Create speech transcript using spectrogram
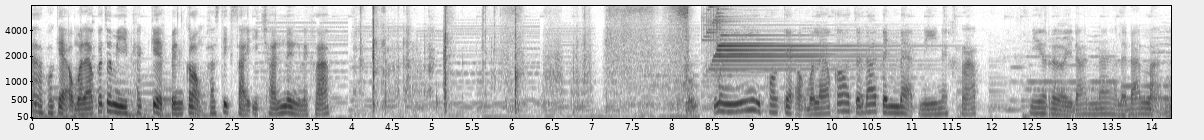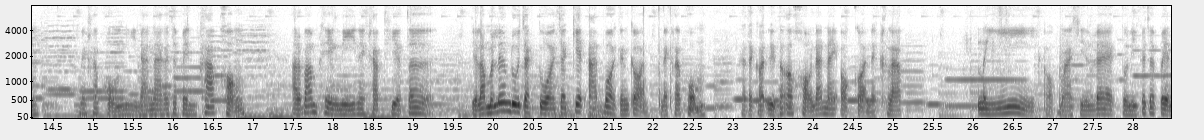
อ่าพอแกะออกมาแล้วก็จะมีแพ็กเกจเป็นกล่องพลาสติกใสอีกชั้นหนึ่งนะครับนี่พอแกะออกมาแล้วก็จะได้เป็นแบบนี้นะครับ นี่เลยด้านหน้าและด้านหลังนะครับผมนี่ด้านหน้าก็จะเป็นภาพของอัลบั้มเพลงนี้นะครับเทเตอร์เดี๋ยวเรามาเริ่มดูจากตัวแจ็คเก็ตอาร์ตบอร์ดกันก่อนนะครับผมแต่ก่อนอื่นต้องเอาของด้านในออกก่อนนะครับนี่ออกมาชิ้นแรกตัวนี้ก็จะเป็น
